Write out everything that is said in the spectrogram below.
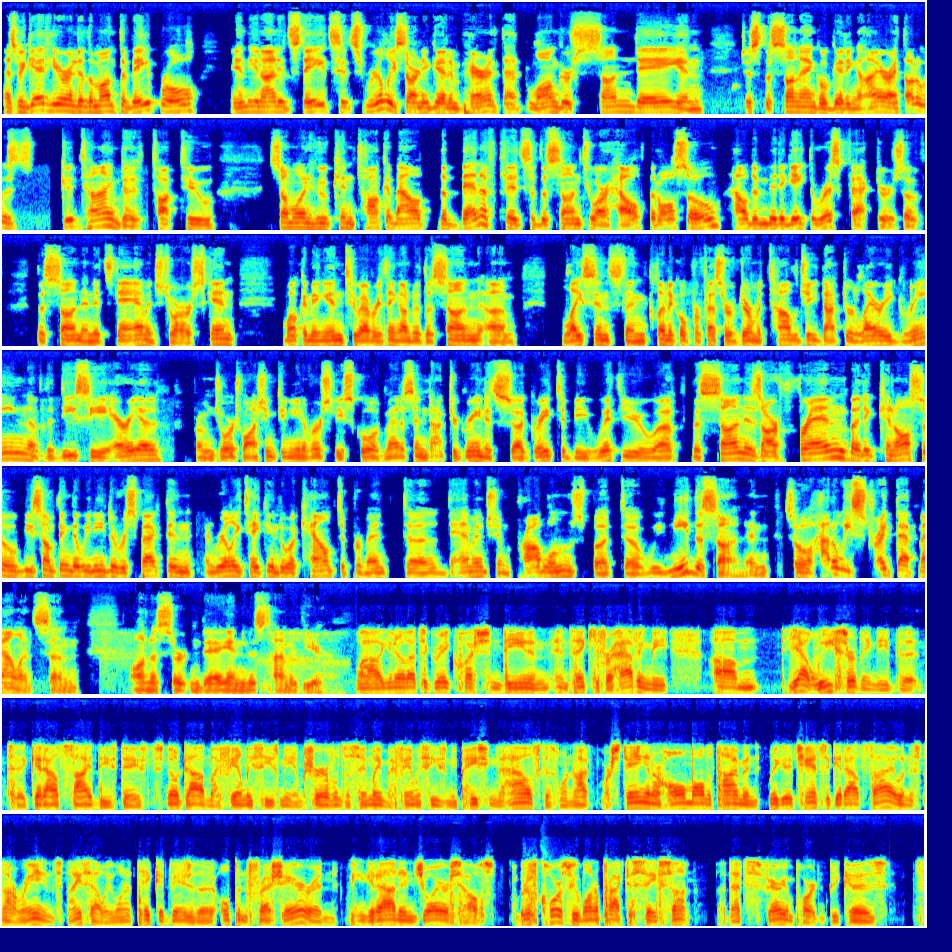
as we get here into the month of April in the United States, it's really starting to get apparent that longer sun day and just the sun angle getting higher. I thought it was good time to talk to someone who can talk about the benefits of the sun to our health, but also how to mitigate the risk factors of the sun and its damage to our skin. Welcoming into everything under the sun, um, licensed and clinical professor of dermatology, Dr. Larry Green of the DC area, from George Washington University School of Medicine. Dr. Green, it's uh, great to be with you. Uh, the sun is our friend, but it can also be something that we need to respect and, and really take into account to prevent uh, damage and problems. But uh, we need the sun. And so, how do we strike that balance and, on a certain day and this time of year? Wow, you know, that's a great question, Dean, and, and thank you for having me. Um, yeah, we certainly need the, to get outside these days. There's no doubt. My family sees me. I'm sure everyone's the same way. My family sees me pacing the house because we're not we're staying in our home all the time, and we get a chance to get outside when it's not raining. It's nice out. We want to take advantage of the open, fresh air, and we can get out and enjoy ourselves. But of course, we want to practice safe sun. That's very important because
